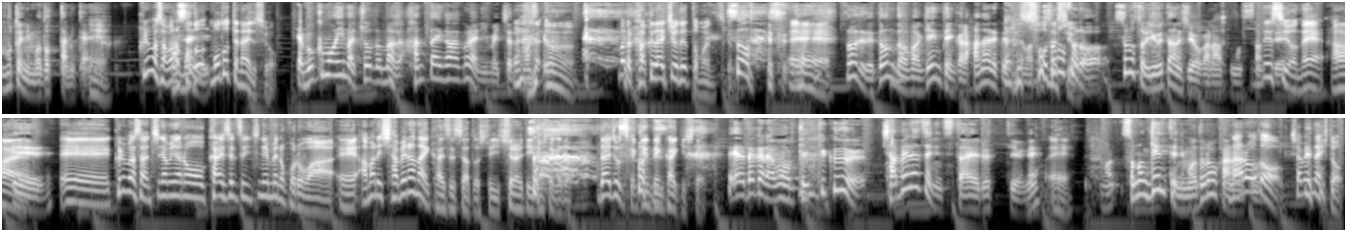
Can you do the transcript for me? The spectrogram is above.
元に戻ったみたいな。ええ、栗山さんまだ戻戻ってないですよ、いや僕も今ちょうどまだ反対側ぐらいに今行っちゃってますけど、うん、まだ拡大中でと思うんですけど。そうですね。えそうですね。どんどんまあ原点から離れてってます。そうでそろそろ、そろそろ U ターンしようかなと思ってたえんで。ですよね。はい、ええ。ー栗山さんちなみにあの解説1年目の頃は、えーあまり喋らない解説者として知られていましたけど 大丈夫ですか？原点回帰して、えいや、だからもう結局、喋らずに伝えるっていうね、えその原点に戻ろうかななるほ。ど。喋んない人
